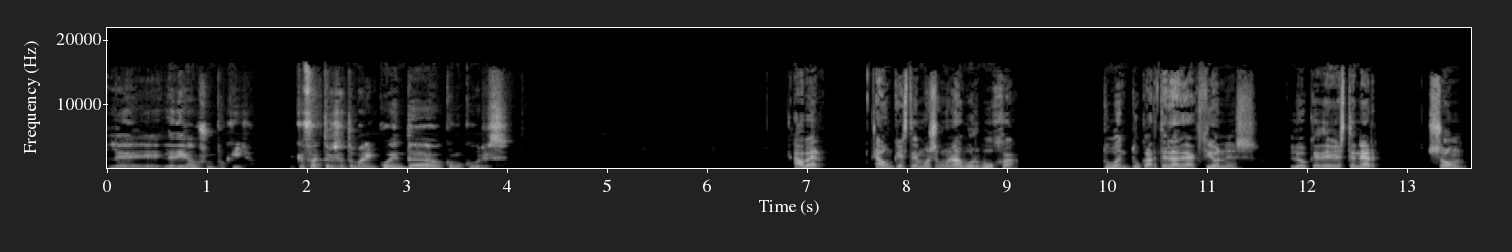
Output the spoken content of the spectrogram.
le, le digamos un poquillo. ¿Qué factores a tomar en cuenta o cómo cubrirse? A ver, aunque estemos en una burbuja, tú en tu cartera de acciones lo que debes tener son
